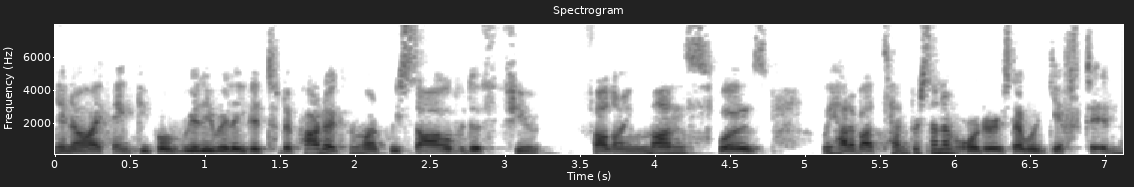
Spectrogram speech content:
you know i think people really related to the product and what we saw over the few following months was we had about 10% of orders that were gifted.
